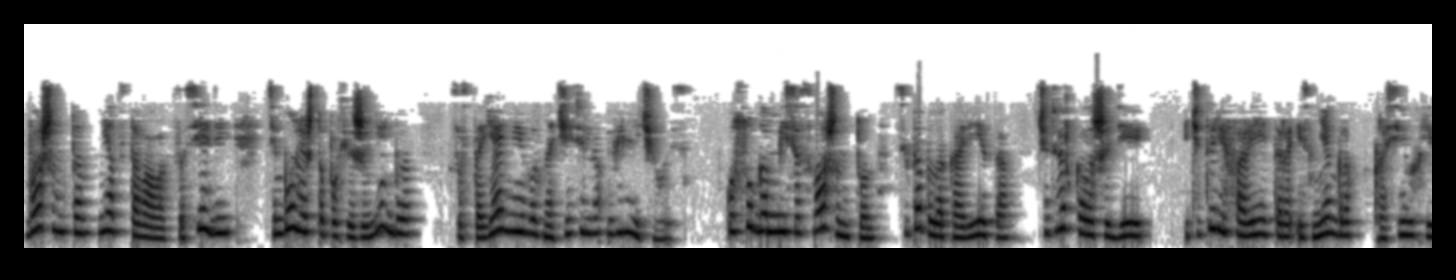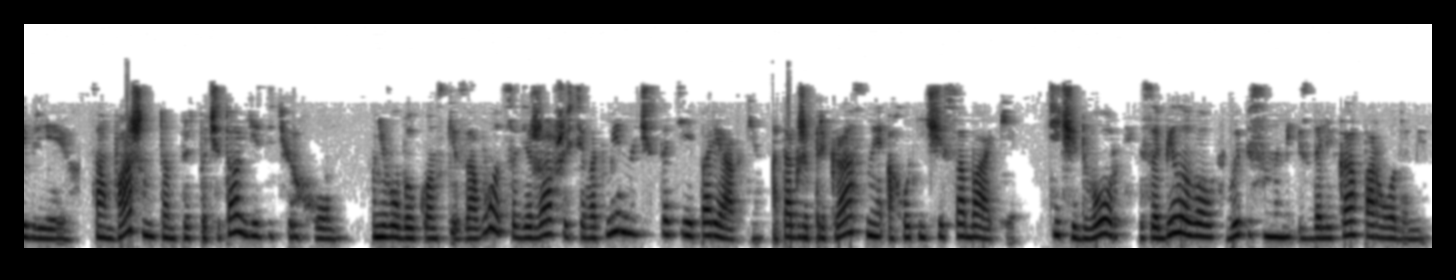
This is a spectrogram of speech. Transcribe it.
Вашингтон не отставал от соседей, тем более что после женитьбы состояние его значительно увеличилось. К услугам миссис Вашингтон всегда была карета, четверка лошадей и четыре форейтера из негров в красивых ливреях. Сам Вашингтон предпочитал ездить верхом. У него был конский завод, содержавшийся в отменной чистоте и порядке, а также прекрасные охотничьи собаки. Птичий двор изобиловал выписанными издалека породами,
